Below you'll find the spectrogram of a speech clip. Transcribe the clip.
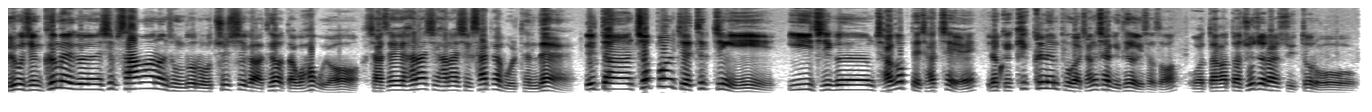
그리고 지금 금액은 14만원 정도로 출시가 되었다고 하고요. 자세히 하나씩 하나씩 살펴볼 텐데 일단 첫 번째 특징이 이 지금 작업대 자체에 이렇게 quick 클램프가 장착이 되어 있어서 왔다 갔다 조절할 수 있도록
